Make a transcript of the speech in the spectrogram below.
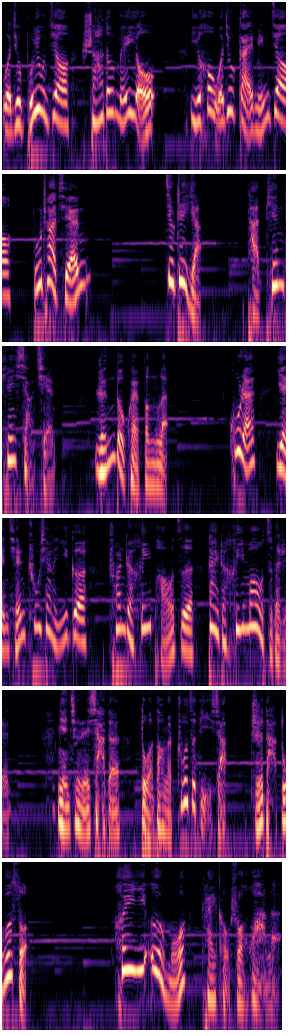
我就不用叫啥都没有，以后我就改名叫不差钱。就这样，他天天想钱，人都快疯了。忽然，眼前出现了一个穿着黑袍子、戴着黑帽子的人。年轻人吓得躲到了桌子底下，直打哆嗦。黑衣恶魔开口说话了：“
